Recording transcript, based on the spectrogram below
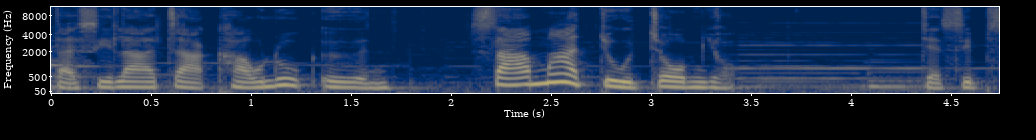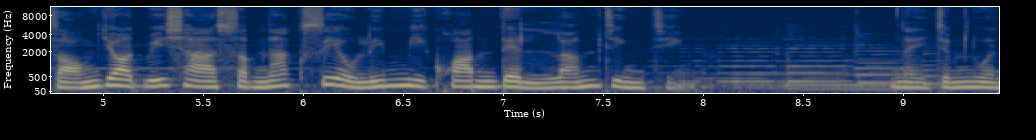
แต่ศิลาจากเขาลูกอื่น สามารถจู่โจมหยก 72 ยอดวิชาสำนักเซี่ยวลิมมีความเด่นล้ำจริง ๆ ในจำนวน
